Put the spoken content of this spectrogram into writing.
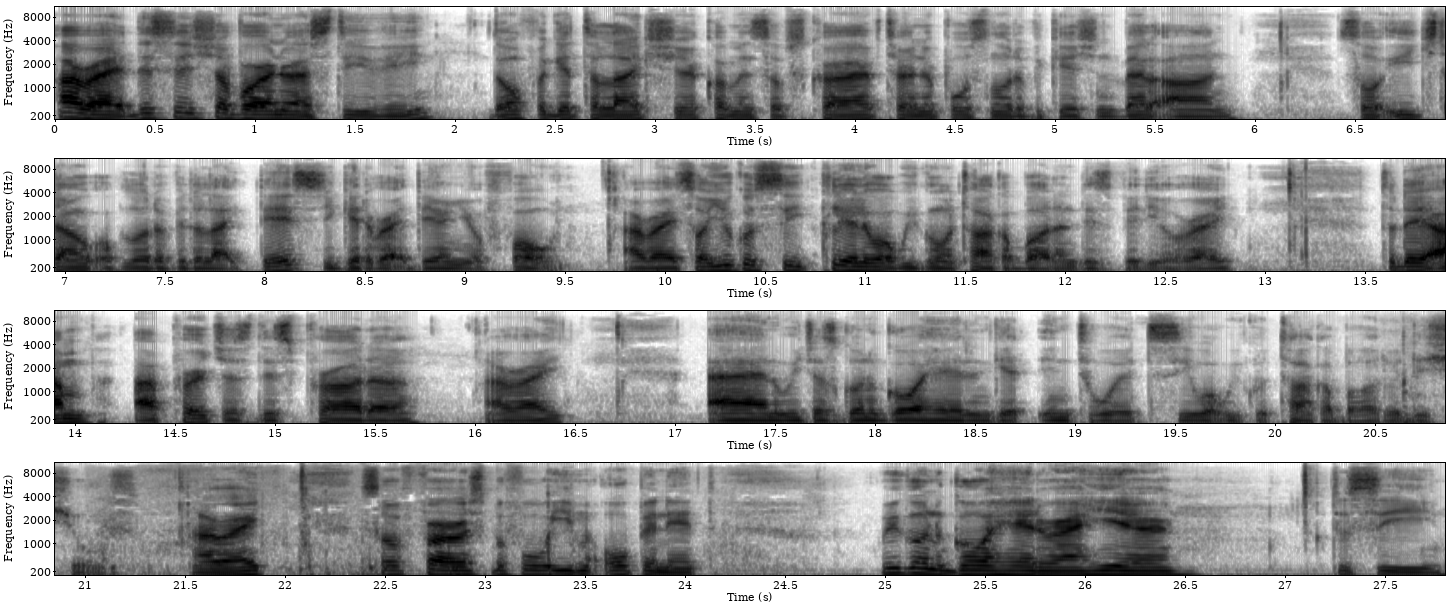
All right, this is Shavoy Ras TV. Don't forget to like, share, comment, subscribe, turn the post notification bell on. So each time we upload a video like this, you get it right there on your phone. All right, so you can see clearly what we're going to talk about in this video, right? Today, I'm I purchased this Prada, all right? And we're just going to go ahead and get into it, see what we could talk about with these shoes, all right? So first, before we even open it, we're going to go ahead right here to see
